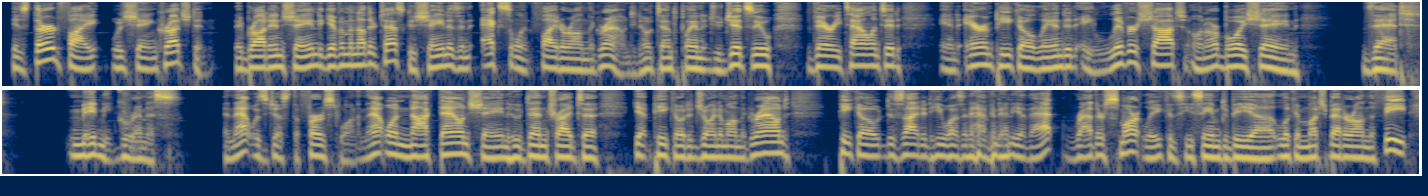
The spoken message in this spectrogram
His third fight was Shane Kruchten. They brought in Shane to give him another test because Shane is an excellent fighter on the ground. You know, 10th Planet Jiu Jitsu, very talented. And Aaron Pico landed a liver shot on our boy Shane that made me grimace. And that was just the first one. And that one knocked down Shane, who then tried to get Pico to join him on the ground. Pico decided he wasn't having any of that rather smartly because he seemed to be uh, looking much better on the feet.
